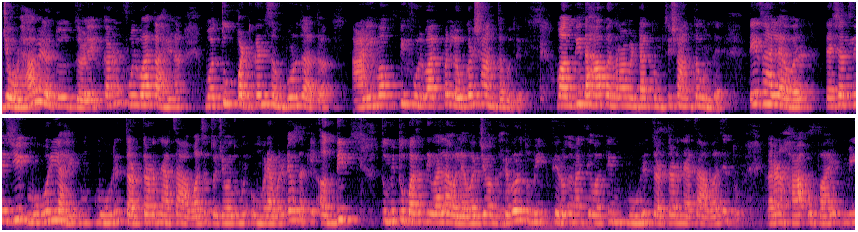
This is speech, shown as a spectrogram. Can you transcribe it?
जेवढा वेळ तो जळेल कारण फुलवात आहे ना मग तूप पटकन संपून जातं आणि मग ती फुलवात पण लवकर शांत होते. मग अगदी दहा पंधरा मिनिटात तुमची शांत होऊन जाईल. ते झाल्यावर त्याच्यातली जी मोहरी आहे मोहरी तडतडण्याचा आवाज येतो जेव्हा तुम्ही उमऱ्यावर ठेवता की अगदी तुम्ही तुपाचा दिवा लावल्यावर जेव्हा घरभर तुम्ही फिरवतो ना तेव्हा ती मोहरी तडतडण्याचा आवाज येतो. कारण हा उपाय मी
